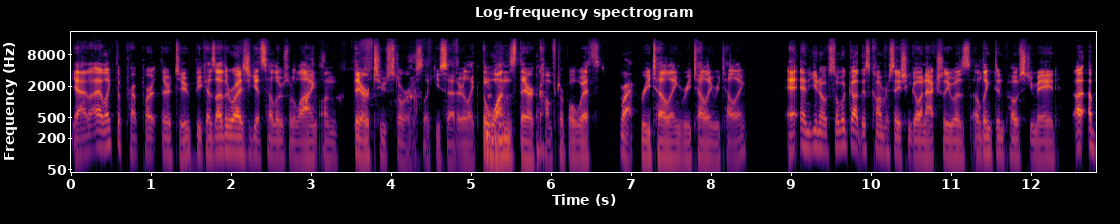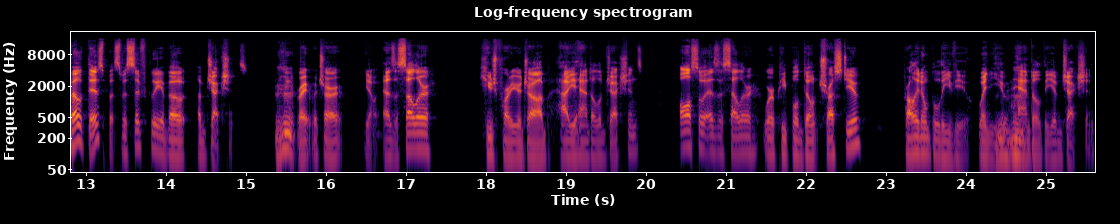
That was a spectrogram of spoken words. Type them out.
Yeah, I like the prep part there too, because otherwise you get sellers relying on their two stories, like you said, or like the Mhm. ones they're comfortable with, Right. Retelling, retelling, retelling. And, and you know, so what got this conversation going actually was a LinkedIn post you made uh, about this, but specifically about objections, Mhm. right? Which are, you know, as a seller, huge part of your job, how you handle objections. Also, as a seller where people don't trust you, they probably don't believe you when you Mhm. handle the objection.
